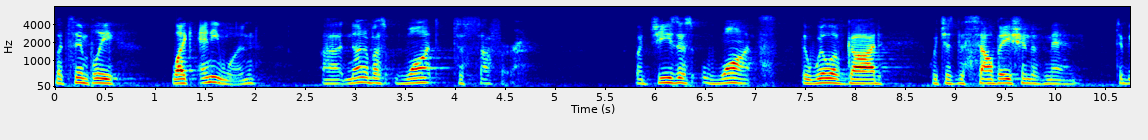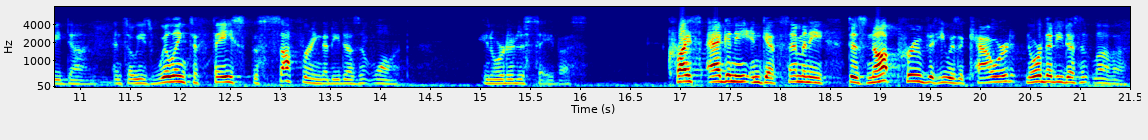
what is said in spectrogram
But simply, like anyone, uh, none of us want to suffer. But Jesus wants the will of God, which is the salvation of men to be done. And so he's willing to face the suffering that he doesn't want in order to save us. Christ's agony in Gethsemane does not prove that he was a coward, nor that he doesn't love us,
